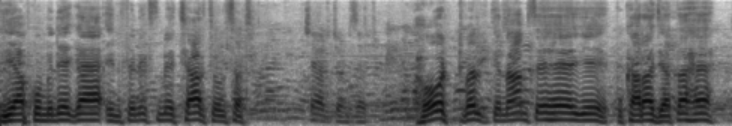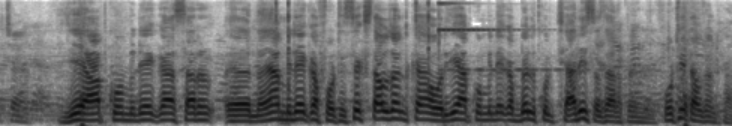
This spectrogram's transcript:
یہ آپ کو ملے گا انفینکس میں چار چونسٹھ۔ ہوٹ ٹویلتھ کے نام سے ہے یہ پکارا جاتا ہے۔ یہ آپ کو ملے گا سر نیا ملے گا فورٹی سکس تھاؤزینڈ کا اور یہ آپ کو ملے گا بالکل چالیس ہزار روپے میں فورٹی تھاؤزینڈ کا۔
